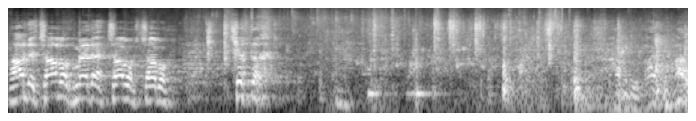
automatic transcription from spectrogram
Hadi çabuk Medet çabuk çabuk. Çıktık. Hadi hadi hadi.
